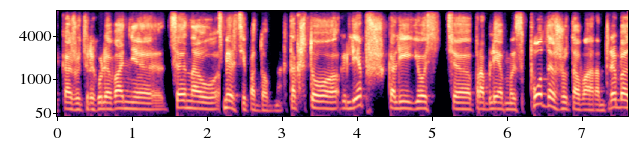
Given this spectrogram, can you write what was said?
як кажуць рэгуляванне ценаў смерти падобна так что лепш калі ёсць праблемы з продажу товарам трэба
